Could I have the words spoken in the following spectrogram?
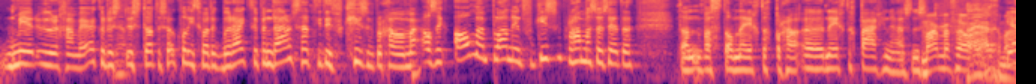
meer uren gaan werken. Dus, ja. dus dat is ook wel iets wat ik bereikt heb. En daarom staat het niet in het verkiezingsprogramma. Maar als ik al mijn plannen in het verkiezingsprogramma zou zetten... dan was het al 90, uh, 90 pagina's. Dus... Maar mevrouw Agema, ja.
